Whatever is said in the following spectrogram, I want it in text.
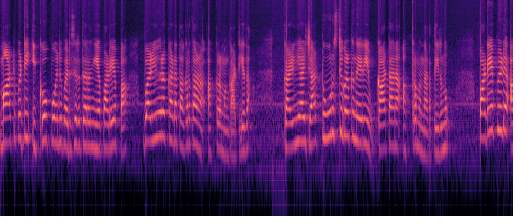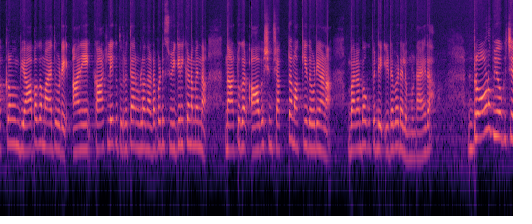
മാട്ടുപ്പെട്ടി ഇക്കോ പോയിന്റ് പരിസരത്തിറങ്ങിയ പടയപ്പ വഴിയോരക്കട തകർത്താണ് അക്രമം കാട്ടിയത്. കഴിഞ്ഞയാഴ്ച ടൂറിസ്റ്റുകൾക്ക് നേരെയും കാട്ടാന അക്രമം നടത്തിയിരുന്നു. പടയപ്പയുടെ അക്രമം വ്യാപകമായതോടെ ആനയെ കാട്ടിലേക്ക് തുരത്താനുള്ള നടപടി സ്വീകരിക്കണമെന്ന നാട്ടുകാർ ആവശ്യം ശക്തമാക്കിയതോടെയാണ് വനംവകുപ്പിന്റെ ഇടപെടലും ഉണ്ടായത്. ഡ്രോൺ ഉപയോഗിച്ച്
